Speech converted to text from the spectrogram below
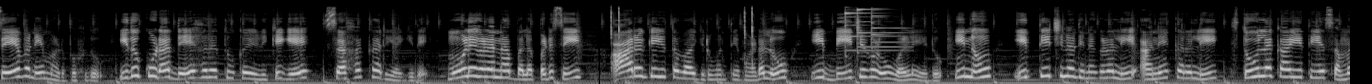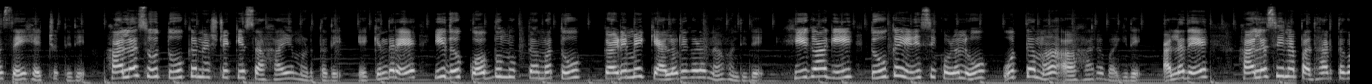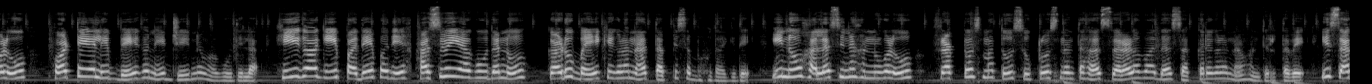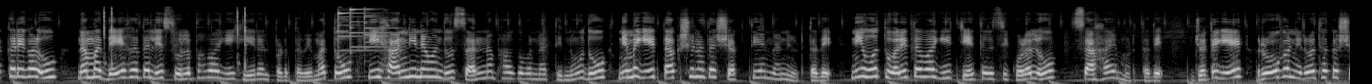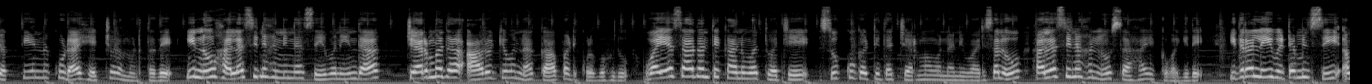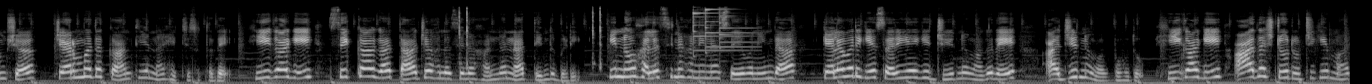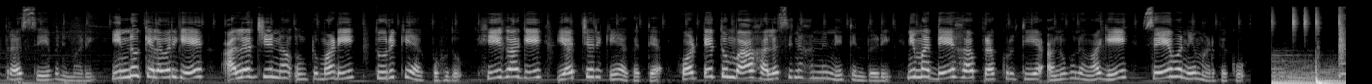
ಸೇವನೆ ಮಾಡಬಹುದು. ಇದು ಕೂಡ ದೇಹದ ತೂಕ ಇಳಿಕೆಗೆ ಸಹಕಾರಿಯಾಗಿದೆ. ಮೂಳೆಗಳನ್ನ ಬಲಪಡಿಸಿ ಆರೋಗ್ಯಯುತವಾಗಿರುವಂತೆ ಮಾಡಲು ಈ ಬೀಜಗಳು ಒಳ್ಳೆಯದು. ಇನ್ನು ಇತ್ತೀಚಿನ ದಿನಗಳಲ್ಲಿ ಅನೇಕರಲ್ಲಿ ಸ್ಥೂಲಕಾಯಿತೆಯ ಸಮಸ್ಯೆ ಹೆಚ್ಚುತ್ತಿದೆ. ಹಲಸು ತೂಕ ನಷ್ಟಕ್ಕೆ ಸಹಾಯ ಮಾಡುತ್ತದೆ. ಏಕೆಂದರೆ ಇದು ಕೊಬ್ಬು ಮುಕ್ತ ಮತ್ತು ಕಡಿಮೆ ಕ್ಯಾಲೋರಿಗಳನ್ನ ಹೊಂದಿದೆ. ಹೀಗಾಗಿ ತೂಕ ಇಳಿಸಿಕೊಳ್ಳಲು ಉತ್ತಮ ಆಹಾರವಾಗಿದೆ. ಅಲ್ಲದೆ ಹಲಸಿನ ಪದಾರ್ಥಗಳು ಹೊಟ್ಟೆಯಲ್ಲಿ ಬೇಗನೆ ಜೀರ್ಣವಾಗುವುದಿಲ್ಲ. ಹೀಗಾಗಿ ಪದೇ ಪದೇ ಹಸಿವೆಯಾಗುವುದನ್ನು ಕಡು ಬಯಕೆಗಳನ್ನ ತಪ್ಪಿಸಬಹುದಾಗಿದೆ. ಇನ್ನು ಹಲಸಿನ ಹಣ್ಣುಗಳು ಫ್ರಕ್ಟೋಸ್ ಮತ್ತು ಸುಕ್ರೋಸ್ ನಂತಹ ಸರಳವಾದ ಸಕ್ಕರೆಗಳನ್ನ ಹೊಂದಿರುತ್ತವೆ. ಈ ಸಕ್ಕರೆಗಳು ನಮ್ಮ ದೇಹದಲ್ಲಿ ಸುಲಭವಾಗಿ ಹೀರಲ್ಪಡುತ್ತವೆ ಮತ್ತು ಈ ಹಣ್ಣಿನ ಒಂದು ಸಣ್ಣ ಭಾಗವನ್ನ ತಿನ್ನುವುದು ನಿಮಗೆ ತಕ್ಷಣದ ಶಕ್ತಿಯನ್ನ ನೀಡುತ್ತದೆ. ನೀವು ತ್ವರಿತವಾಗಿ ಚೇತರಿಸಿಕೊಳ್ಳಲು ಸಹಾಯ ಮಾಡುತ್ತದೆ. ಜೊತೆಗೆ ರೋಗ ನಿರೋಧಕ ಶಕ್ತಿಯನ್ನು ಕೂಡ ಹೆಚ್ಚಳ ಮಾಡುತ್ತದೆ. ಇನ್ನು ಹಲಸಿನ ಹಣ್ಣಿನ ಸೇವನೆಯಿಂದ ಚರ್ಮದ ಆರೋಗ್ಯವನ್ನ ಕಾಪಾಡಿಕೊಳ್ಳಬಹುದು. ವಯಸ್ಸಾದಂತೆ ಕಾಣುವ ತ್ವಚೆ, ಸುಕ್ಕುಗಟ್ಟಿದ ಚರ್ಮವನ್ನು ನಿವಾರಿಸಲು ಹಲಸಿನ ಹಣ್ಣು ಸಹಾಯಕವಾಗಿದೆ. ಇದರಲ್ಲಿ ವಿಟಮಿನ್ ಸಿ ಅಂಶ ಚರ್ಮದ ಕಾಂತಿಯನ್ನ ಹೆಚ್ಚಿಸುತ್ತದೆ. ಹೀಗಾಗಿ ಸಿಕ್ಕಾಗ ತಾಜಾ ಹಲಸಿನ ಹಣ್ಣನ್ನ ತಿಂದು ಬಿಡಿ ಇನ್ನು ಹಲಸಿನ ಹಣ್ಣಿನ ಸೇವನೆಯಿಂದ ಕೆಲವರಿಗೆ ಸರಿಯಾಗಿ ಜೀರ್ಣವಾಗದೆ ಅಜೀರ್ಣವಾಗಬಹುದು. ಹೀಗಾಗಿ ಆದಷ್ಟು ರುಚಿಗೆ ಮಾತ್ರ ಸೇವನೆ ಮಾಡಿ. ಇನ್ನು ಕೆಲವರಿಗೆ ಅಲರ್ಜಿಯನ್ನ ಉಂಟು ಮಾಡಿ ತುರಿಕೆಯಾಗಬಹುದು. ಹೀಗಾಗಿ ಎಚ್ಚರಿಕೆ ಅಗತ್ಯ. ಹೊಟ್ಟೆ ತುಂಬಾ ಹಲಸಿನ ಹಣ್ಣನ್ನೇ ತಿನ್ಬೇಡಿ. ನಿಮ್ಮ ದೇಹ ಪ್ರಕೃತಿಯ ಅನುಗುಣವಾಗಿ ಸೇವನೆ ಮಾಡಬೇಕು.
